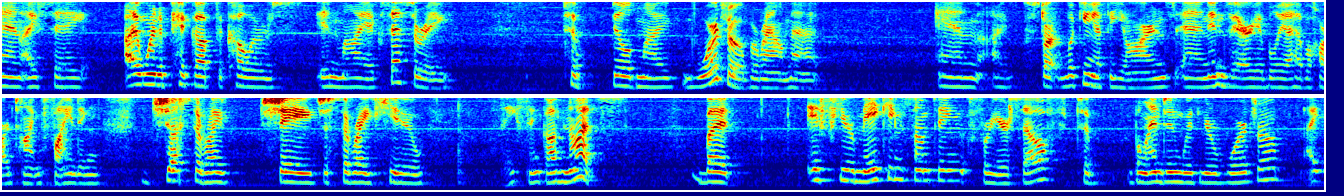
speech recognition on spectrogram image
and I say, I want to pick up the colors in my accessory to build my wardrobe around that. And I start looking at the yarns, and invariably I have a hard time finding just the right shade, just the right hue. They think I'm nuts. But if you're making something for yourself to blend in with your wardrobe, I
